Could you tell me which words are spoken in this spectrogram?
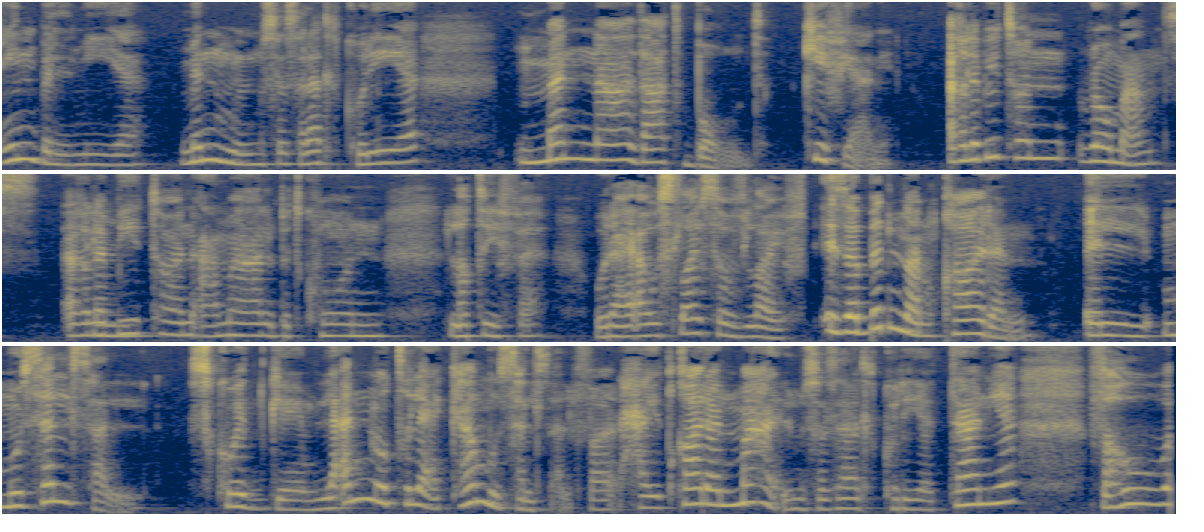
90% من المسلسلات الكورية منا ذات بولد كيف يعني؟ أغلبيتهم رومانس اغلبيتهم اعمال بتكون لطيفة. ورايقه أو slice of life إذا بدنا نقارن المسلسل سكويد جيم لأنه طلع كمسلسل فحيتقارن مع المسلسلات الكورية الثانية فهو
